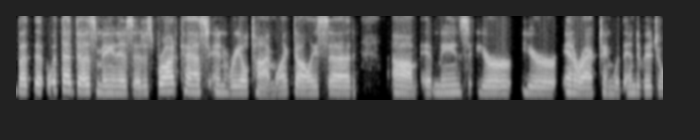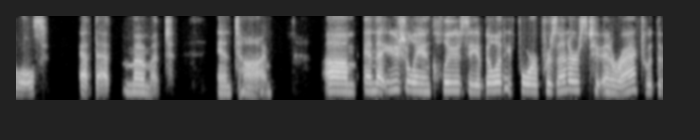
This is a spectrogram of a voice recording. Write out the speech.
but that, what that does mean is it is broadcast in real time. Like Dolly said, um, it means you're you're interacting with individuals at that moment in time. Um, and that usually includes the ability for presenters to interact with the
